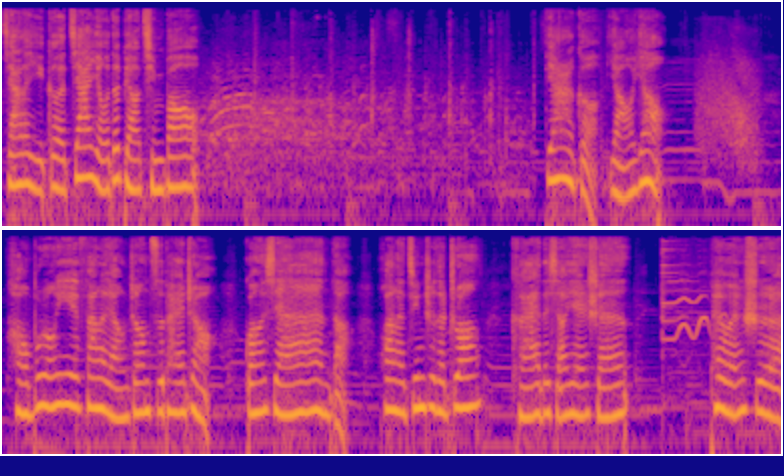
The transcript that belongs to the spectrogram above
加了一个加油的表情包。第二个瑶瑶，好不容易发了两张自拍照，光线暗暗的，化了精致的妆，可爱的小眼神，配文是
